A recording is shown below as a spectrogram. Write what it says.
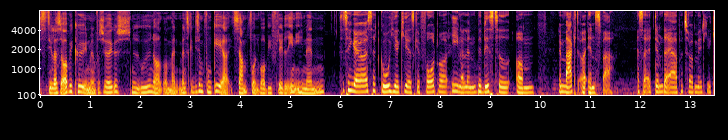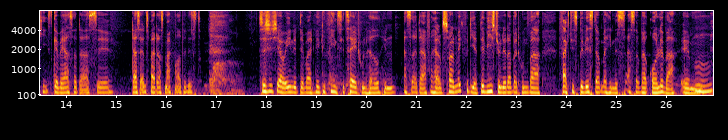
stiller sig op i køen, men forsøger ikke at snyde udenom, og man, man skal ligesom fungere i et samfund, hvor vi er flettet ind i hinanden. Så tænker jeg også, at gode hierarkier skal fordre en eller anden bevidsthed om øh, magt og ansvar. Altså at dem, der er på toppen af et hierarki, skal være sig deres, øh, deres ansvar og deres magt meget bevidst. Så synes jeg jo egentlig, at det var et virkelig fint citat, hun havde hende. Altså der er fra Herlufsholm, ikke? Fordi at det viste jo netop, at hun var faktisk bevidst om, hvad hendes altså, hvad rolle var. Øhm, Mhm.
